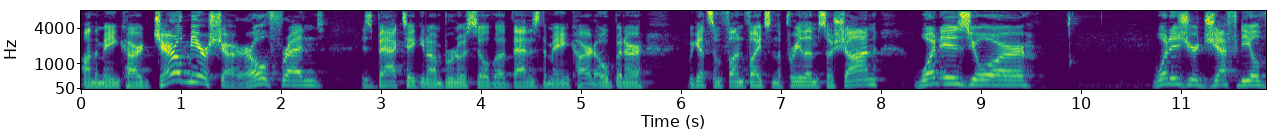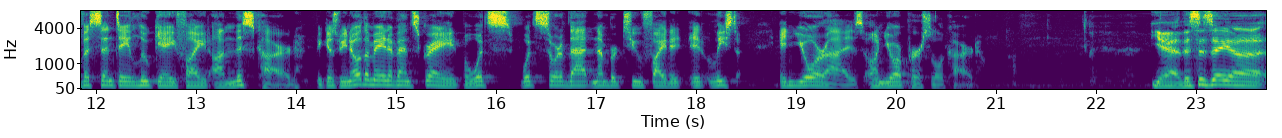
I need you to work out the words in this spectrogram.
on the main card. Gerald Meerschaert, our old friend, is back taking on Bruno Silva. That is the main card opener. We got some fun fights in the prelims. So, Sean, what is your what is your Geoff Neal Vicente Luque fight on this card? Because we know the main event's great, but what's what's sort of that number two fight, at, at least in your eyes on your personal card? Yeah, this is a uh,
